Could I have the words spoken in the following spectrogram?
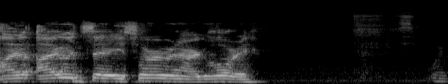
I I would say Swerve in our glory. Swerve.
